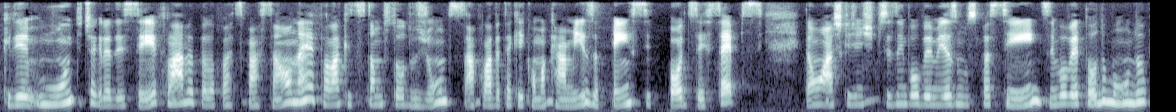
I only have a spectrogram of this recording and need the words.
queria muito te agradecer, Flávia, pela participação, né? Falar que estamos todos juntos. A Flávia está aqui com uma camisa, pense, pode ser sepse. Então, acho que a gente precisa envolver mesmo os pacientes, envolver todo mundo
